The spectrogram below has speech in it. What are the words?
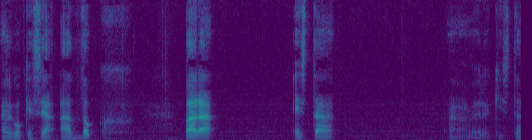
Algo que sea ad hoc para esta... A ver, aquí está.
